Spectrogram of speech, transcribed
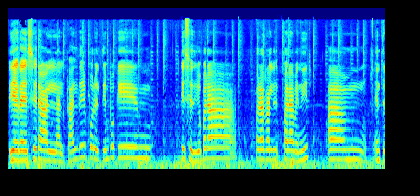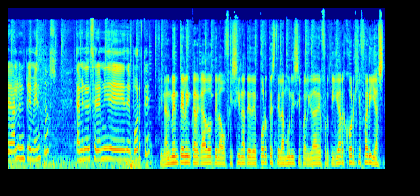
Y agradecer al alcalde por el tiempo que, mm, que se dio para, para, para venir a mm, entregar los implementos también el Ceremi de Deporte. Finalmente, el encargado de la Oficina de Deportes de la Municipalidad de Frutillar, Jorge Farías,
